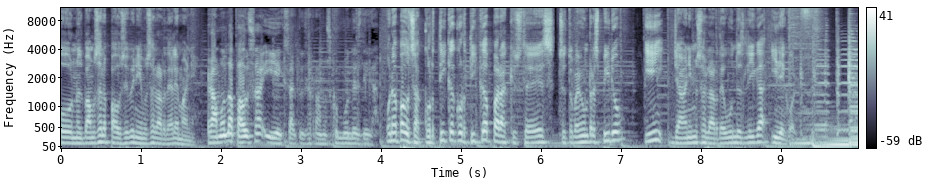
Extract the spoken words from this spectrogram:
o nos vamos a la pausa y venimos a hablar de Alemania? Hagamos la pausa y exacto, cerramos con Bundesliga. Una pausa cortica, cortica para que ustedes se tomen un respiro y ya venimos a hablar de Bundesliga y de golf.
